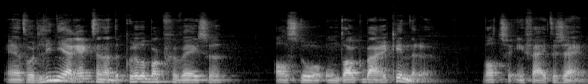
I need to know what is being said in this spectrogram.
En het wordt linea recta naar de prullenbak verwezen als door ondankbare kinderen, wat ze in feite zijn.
